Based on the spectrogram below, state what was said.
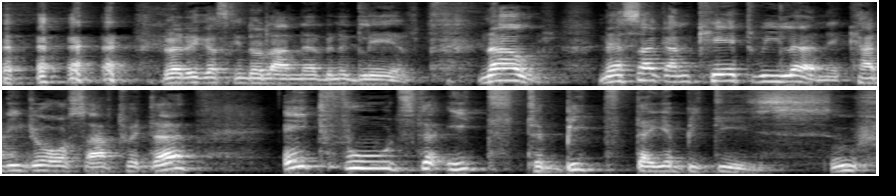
Redig os chi'n dod lan erbyn y glir. Nawr, nesaf gan Kate Wheeler, neu Caddy Jones ar Twitter. Eight foods to eat to beat diabetes. Oof.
